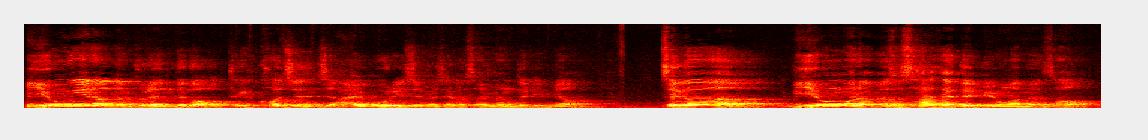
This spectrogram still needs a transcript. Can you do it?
미용이라는 브랜드가 어떻게 커지는지 알고리즘을 제가 설명드리면 제가 미용을 하면서 4세대 미용하면서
